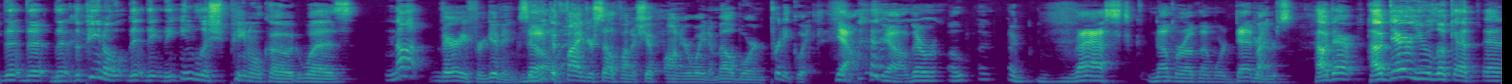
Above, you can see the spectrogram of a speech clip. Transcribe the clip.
the, the the the penal the, the, the English penal code was not very forgiving, so you could find yourself on a ship on your way to Melbourne pretty quick. Yeah, yeah. There were a, a vast number of them were debtors. How dare how dare you look at an,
